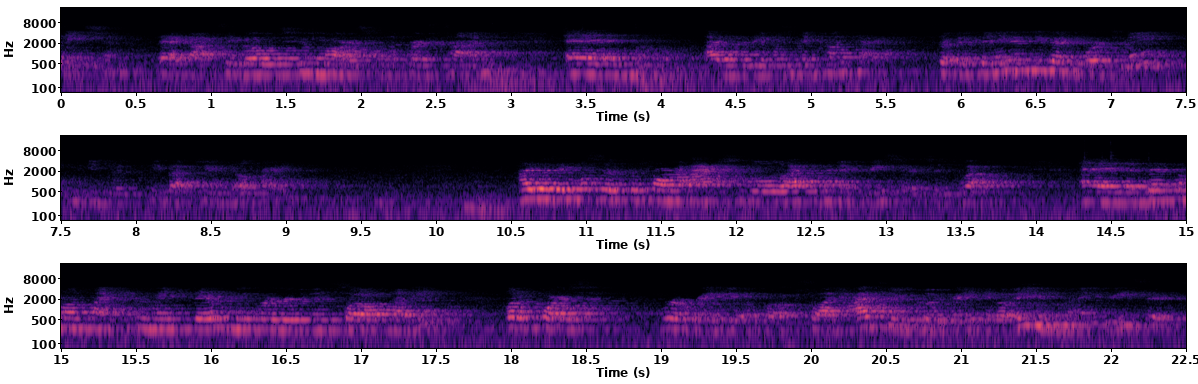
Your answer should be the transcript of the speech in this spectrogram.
station that got to go to Mars for the first time and I was able to make contacts. So if any of you guys work with me, you just keep up to yourself, right? I was able to perform actual academic research as well. And then some of my crewmates there, we were doing soil studies, but of course, we're a radio book, so I had to include radio in my research.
